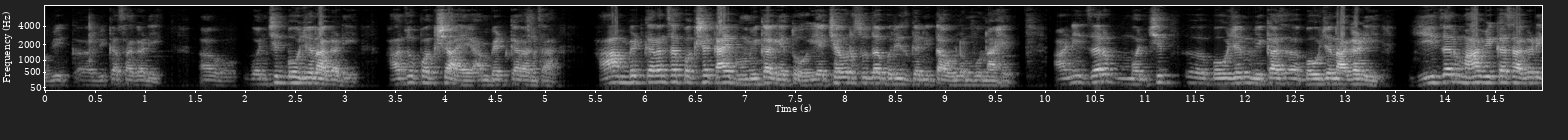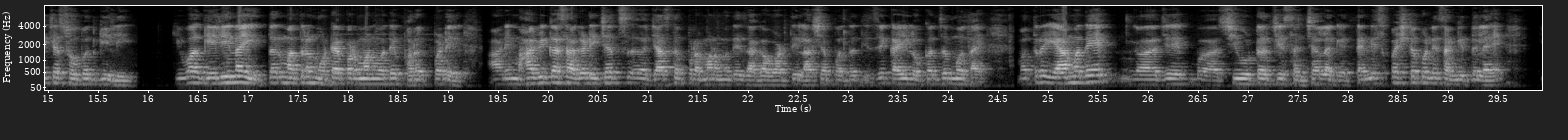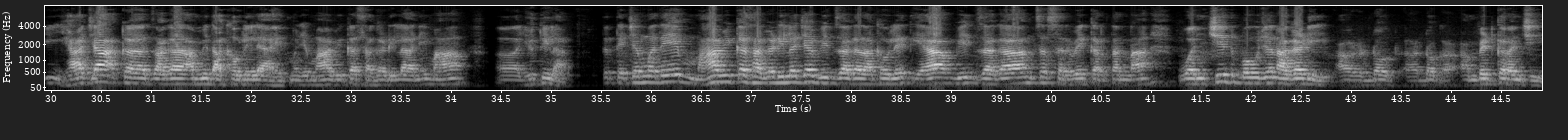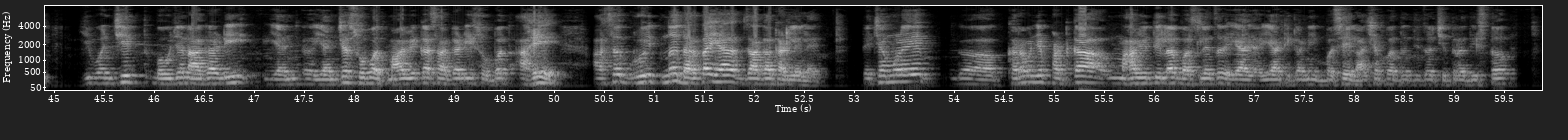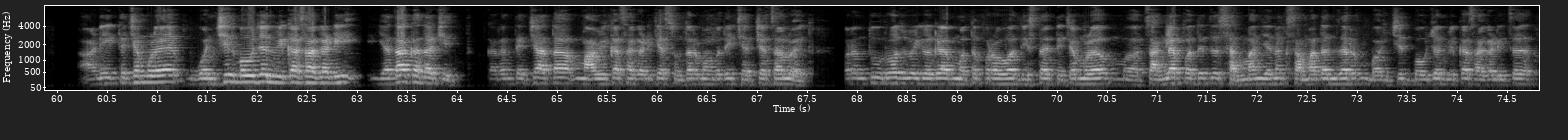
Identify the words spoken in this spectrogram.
विक विकास आघाडी वंचित बहुजन आघाडी हा जो पक्ष आहे आंबेडकरांचा हा आंबेडकरांचा पक्ष काय भूमिका घेतो याच्यावर सुद्धा बरीच गणितं अवलंबून आहेत. आणि जर वंचित बहुजन विकास बहुजन आघाडी ही जर महाविकास आघाडीच्या सोबत गेली किंवा गेली नाही तर मात्र मोठ्या प्रमाणामध्ये फरक पडेल आणि महाविकास आघाडीच्याच जास्त प्रमाणामध्ये जागा वाढतील अशा पद्धतीचे काही लोकांचं मत आहे. मात्र यामध्ये जे सी वोटरचे संचालक आहेत त्यांनी स्पष्टपणे सांगितलेलं आहे की ह्या ज्या क- जागा आम्ही दाखवलेल्या आहेत म्हणजे महाविकास आघाडीला आणि महा युतीला तर त्याच्यामध्ये महाविकास आघाडीला ज्या वीस जागा दाखवल्यात या वीस जागांचा सर्वे करताना वंचित बहुजन आघाडी डॉ डॉ आंबेडकरांची ही वंचित बहुजन आघाडी यां- यांच्यासोबत महाविकास आघाडीसोबत आहे असं गृहीत न धरता ह्या जागा काढलेल्या आहेत. त्याच्यामुळे खरं म्हणजे फटका महायुतीला बसल्याचं या या ठिकाणी बसेल अशा पद्धतीचं चित्र दिसतं. आणि त्याच्यामुळे वंचित बहुजन विकास आघाडी यदा कदाचित कारण त्यांच्या आता महाविकास आघाडीच्या संदर्भामध्ये चर्चा चालू आहेत परंतु रोज वेगवेगळ्या मतप्रवाह दिसत आहेत त्याच्यामुळं म, चांगल्या पद्धतीचं सन्मानजनक समाधान जर वंचित बहुजन विकास आघाडीचं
